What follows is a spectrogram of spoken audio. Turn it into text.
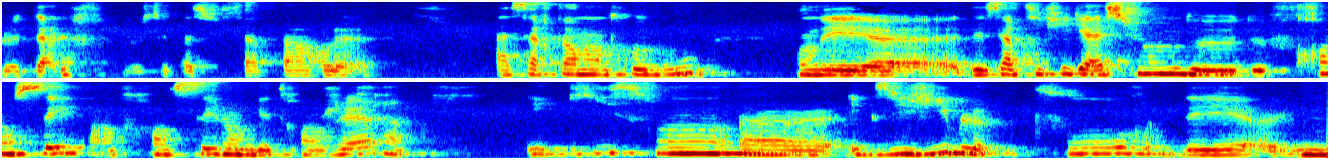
le DALF. Je ne sais pas si ça parle à certains d'entre vous ont des, euh, des certifications de, de, français, en français langue étrangère, et qui sont euh, exigibles pour des, euh, une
